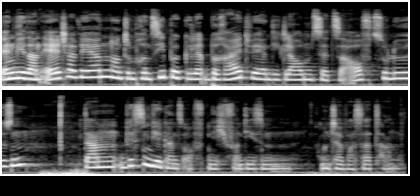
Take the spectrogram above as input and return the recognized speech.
Wenn wir dann älter werden und im Prinzip bereit wären, die Glaubenssätze aufzulösen, dann wissen wir ganz oft nicht von diesem Unterwassertanz,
